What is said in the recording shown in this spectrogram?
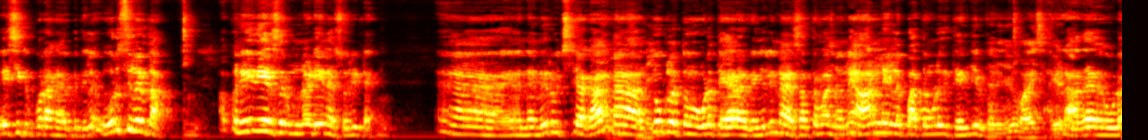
பேசிட்டு போறாங்க அதை பற்றியில் ஒரு சிலர் தான். அப்போ நீதியரசர் முன்னாடியே நான் சொல்லிட்டேன். என்னை நிரூபிச்சிட்டாக்கா நான். தூக்கில் தூங்க கூட தயாராக இருக்கேன்னு சொல்லி நான் சத்தமாக சொன்னேன். ஆன்லைனில் பார்த்தவங்களுக்கு தெரிஞ்சிருக்கும். தெரிஞ்சு வாய்ஸ் அதனால அதை விட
